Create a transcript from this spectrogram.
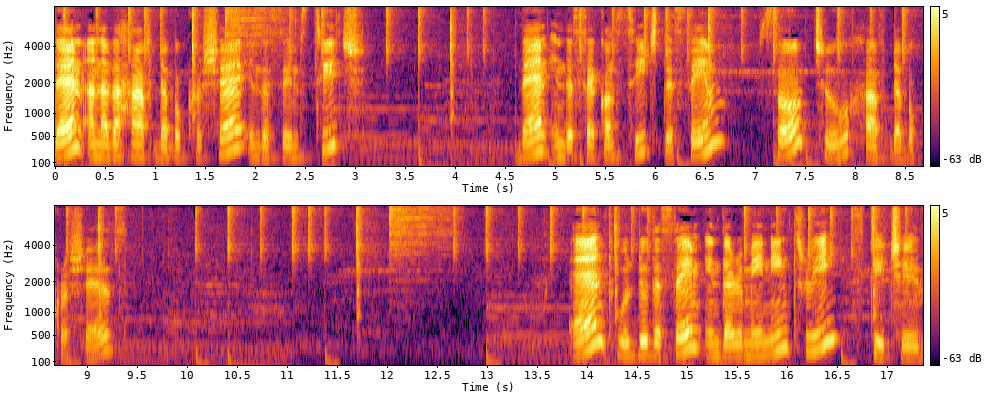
then another half double crochet in the same stitch. Then in the second stitch the same. So two half double crochets. And we'll do the same in the remaining three stitches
